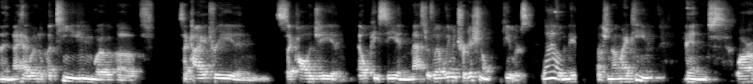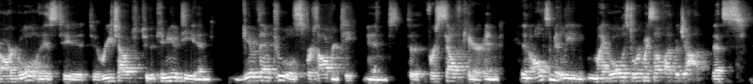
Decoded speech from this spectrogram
and I have a, a team of, of, psychiatry and psychology and LPC and master's level, even traditional healers. Wow. So the on my team. And our, our goal is to, to reach out to the community and give them tools for sovereignty and to, for self-care. And, and ultimately my goal is to work myself out of a job. That's,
